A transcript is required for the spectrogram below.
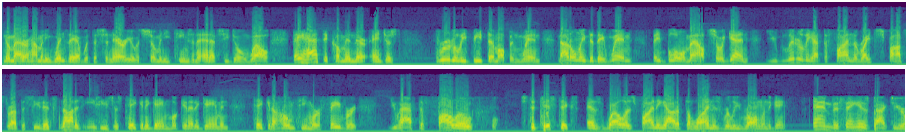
no matter how many wins they have with the scenario with so many teams in the NFC doing well. They had to come in there and just brutally beat them up and win. Not only did they win, they blew them out. So again, you literally have to find the right spots throughout the season. It's not as easy as just taking a game, looking at a game, and taking a home team or a favorite. You have to follow statistics as well as finding out if the line is really wrong on the game. And the thing is, back to your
